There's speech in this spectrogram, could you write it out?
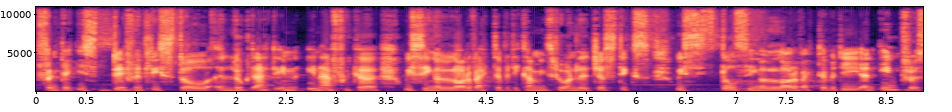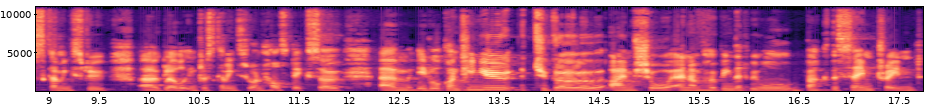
fintech is definitely still looked at in, in Africa. We're seeing a lot of activity coming through on logistics. We're still seeing a lot of activity and interest coming through, uh, global interest coming through on health tech. So um, it will continue to go, I'm sure, and I'm hoping that we will buck the same trend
